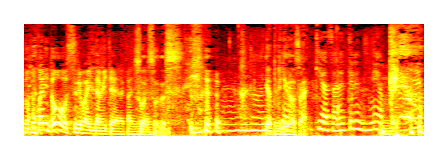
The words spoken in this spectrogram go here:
他にどうすればいいんだみたいな感じそうにです、そうです。やってみてくださいケアされてるんですね、やっぱりね。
